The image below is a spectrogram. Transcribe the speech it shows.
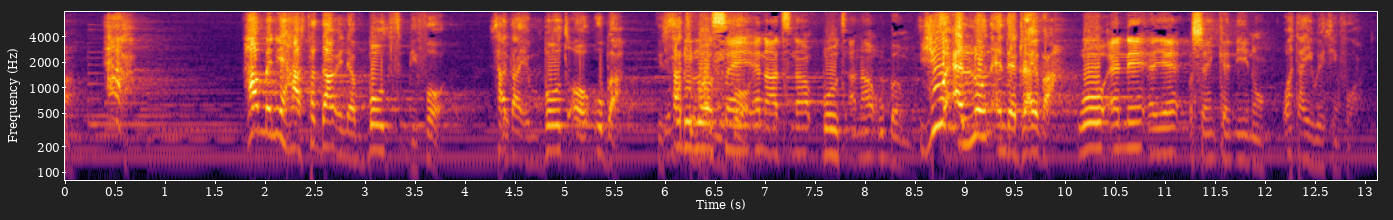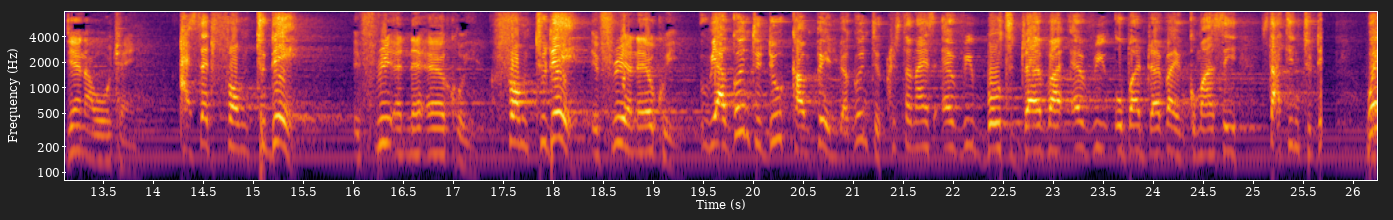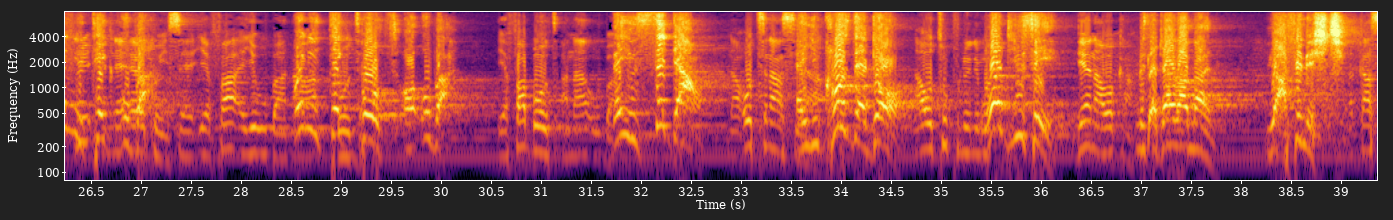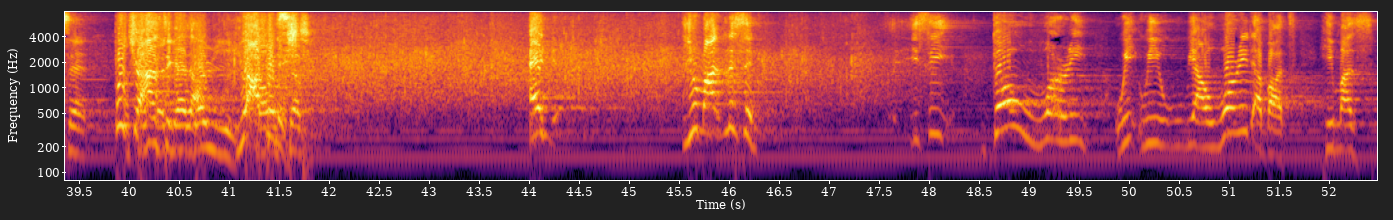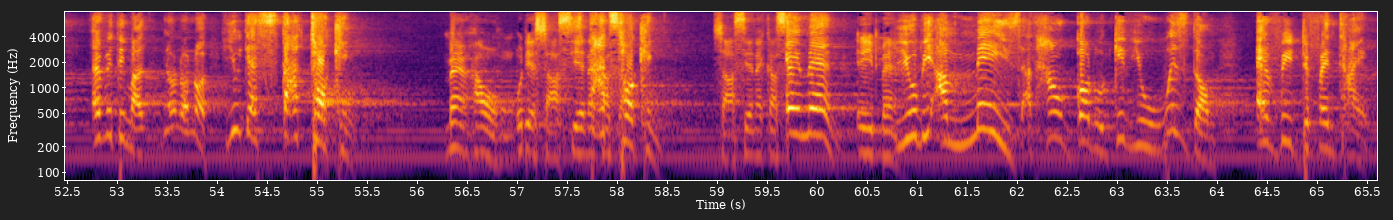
how many have sat down in a Bolt before? Sat down in Bolt or Uber? You sat in one before. ɛna atena boat anaa uber mu You alone and the driver. wo ɛne ɛyɛ ɔhyɛnkani no What are you waiting for? deɛ na wɔretwɛn I said, from today, efiri ɛnɛ ɛrekɔ yi from today, efiri ɛnɛ ɛrekɔ yi we are going to do campaign. We are going to Christianize every Bolt driver, every Uber driver in Kumasi, starting today. When you take ɛnɛ ɛrekɔ yi Uber, sɛ yɛfa ɛyɛ uber anaa when you take Bolt Bolt or Uber, yɛfa boat anaa uber then you sit down na wotena ase and you close the door. na woto pono no mu What do you say, deɛ na woka Mr. Driver Man? You are finished. Put your hands together. You are finished. And you must listen. You see, don't worry. We, we, we are worried about he must, everything must. No, no, no. You just start talking. mɛnha wɔ ho wode hyɛ aseɛ ne Start talking. Hyɛ aseɛ ne kasa Amen. Amen. You'll be amazed at how God will give you wisdom every different time.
